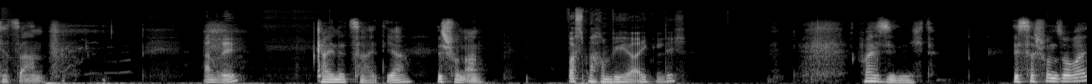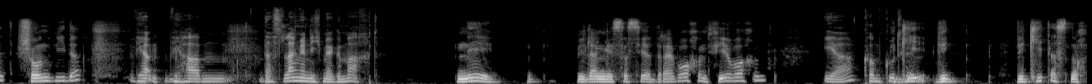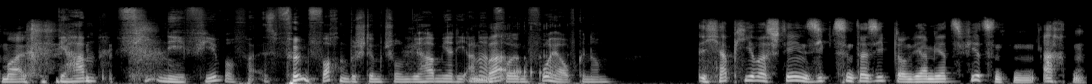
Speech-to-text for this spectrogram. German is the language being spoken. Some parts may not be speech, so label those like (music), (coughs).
fängt jetzt an. André? Keine Zeit, ja. Ist schon an. Was machen wir hier eigentlich? Weiß ich nicht. Ist das schon soweit? Schon wieder? Wir, wir haben das lange nicht mehr gemacht. Nee. Wie lange ist das hier? Drei Wochen? Vier Wochen? Ja, kommt gut wie, hin. Wie, wie geht das nochmal? (laughs) Wir haben, nee, vier Wochen, fünf Wochen bestimmt schon. Wir haben ja die anderen War, Folgen vorher aufgenommen. Ich habe hier was stehen, 17.07. und wir haben jetzt 14.08.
